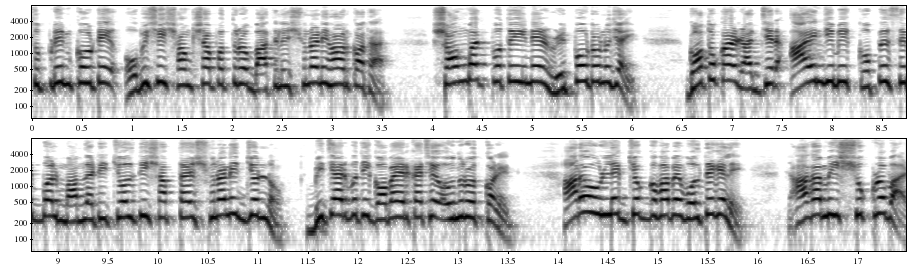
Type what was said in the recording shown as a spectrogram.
সুপ্রিম কোর্টে ওবিসি শংসাপত্র বাতিলের শুনানি হওয়ার কথা। সংবাদ প্রতিদিনের রিপোর্ট অনুযায়ী গতকাল রাজ্যের আইনজীবী কপিল সিব্বল মামলাটি চলতি সপ্তাহে শুনানির জন্য বিচারপতি গবাইয়ের কাছে অনুরোধ করেন। আরও উল্লেখযোগ্যভাবে বলতে গেলে, আগামী শুক্রবার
